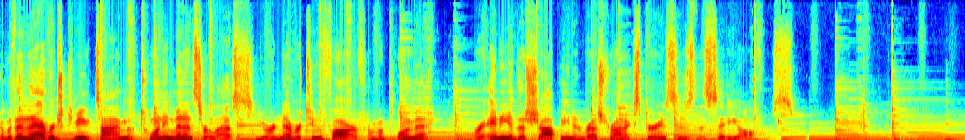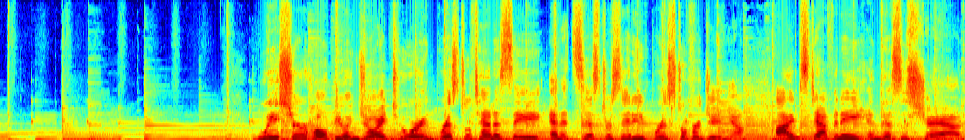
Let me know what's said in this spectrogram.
And within an average commute time of 20 minutes or less, you are never too far from employment or any of the shopping and restaurant experiences the city offers. We sure hope you enjoyed touring Bristol, Tennessee and its sister city, Bristol, Virginia. I'm Stephanie and this is Shad.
